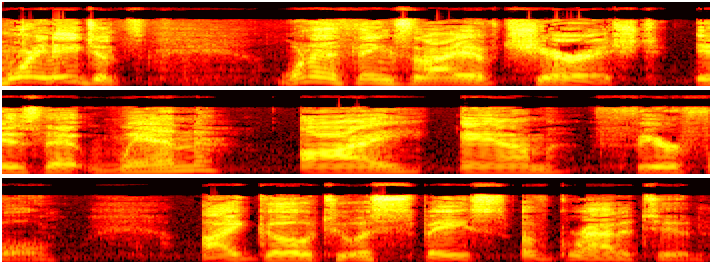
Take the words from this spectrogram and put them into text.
Morning, agents. One of the things that I have cherished is that when I am fearful, I go to a space of gratitude.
